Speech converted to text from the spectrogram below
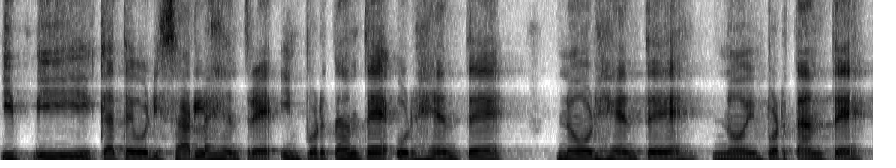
y categorizarlas entre importante, urgente, no urgente, no importante,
